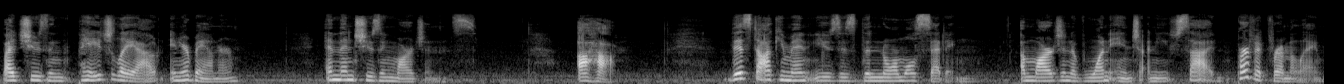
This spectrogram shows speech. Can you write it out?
by choosing Page Layout in your banner and then choosing Margins. Aha! This document uses the normal setting, a margin of one inch on each side, perfect for MLA.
